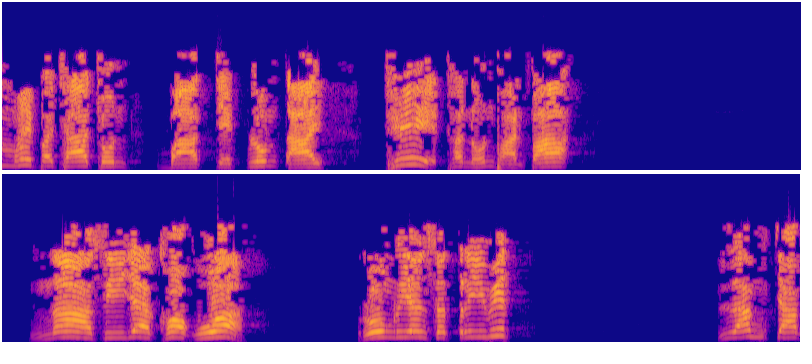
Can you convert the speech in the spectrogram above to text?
ำให้ประชาชนบาดเจ็บล้มตายที่ถนนผ่านฟ้า หน้าสีแยกคอกวัว โรงเรียนสตรีวิทย์ หลังจาก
